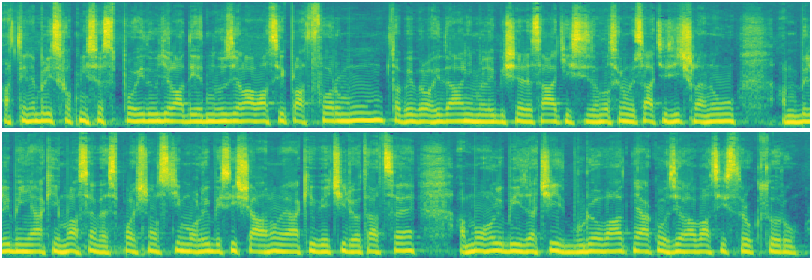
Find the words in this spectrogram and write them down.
A ty nebyli schopni se spojit, udělat jednu vzdělávací platformu, to by bylo ideální, měli by 60 tisíc nebo 70 tisíc členů a byli by nějakým hlasem ve společnosti, mohli by si šáhnout nějaký větší dotace a mohli by začít budovat nějakou vzdělávací strukturu.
